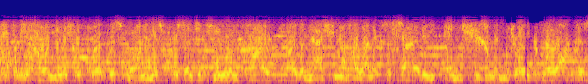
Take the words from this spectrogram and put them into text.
Top of the hour news report this morning is presented to you in part by the National Hellenic Society and Chairman Drake Varakis.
